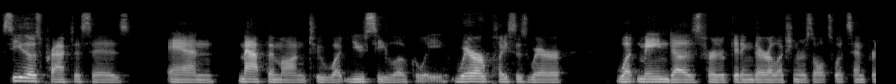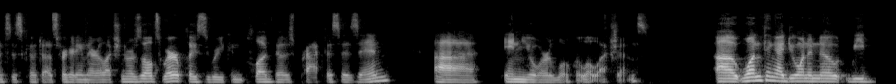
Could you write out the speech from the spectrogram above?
see those practices and map them onto what you see locally. Where are places where what Maine does for getting their election results, what San Francisco does for getting their election results. Where are places where you can plug those practices in uh, in your local elections? Uh, one thing I do want to note: we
